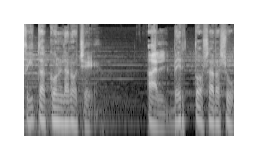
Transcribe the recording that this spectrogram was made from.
Cita con la noche. Alberto Sarasúa.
